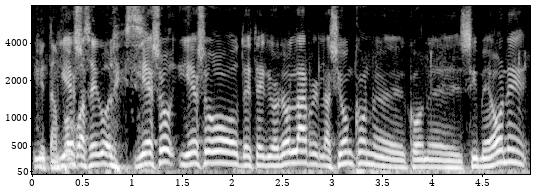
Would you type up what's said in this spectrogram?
Que tampoco eso, hace goles. Y eso, y eso deterioró la relación con, eh, con eh, Simeone,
